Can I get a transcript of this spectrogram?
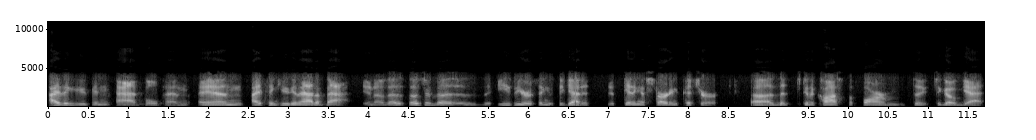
I think you can add bullpen, and I think you can add a bat. You know, those, those are the the easier things to get. It's, it's getting a starting pitcher uh, that's going to cost the farm to to go get.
